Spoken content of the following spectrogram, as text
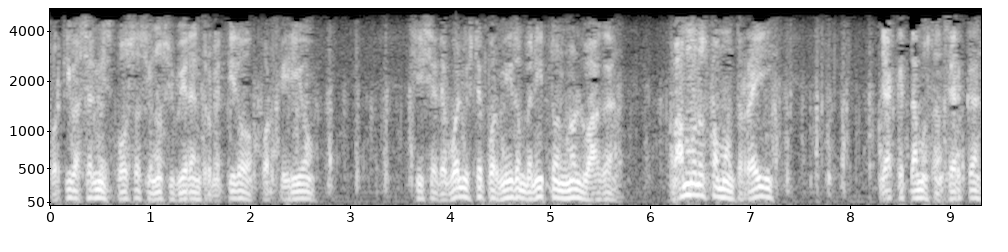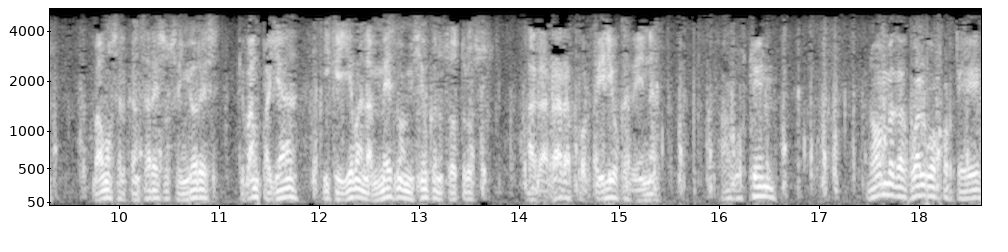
porque iba a ser mi esposa si no se hubiera entrometido Porfirio. Si se devuelve usted por mí, don Benito, no lo haga. Vámonos para Monterrey. Ya que estamos tan cerca, vamos a alcanzar a esos señores que van para allá y que llevan la misma misión que nosotros, agarrar a Porfirio Cadena. Agustín, no me devuelvo por ti.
